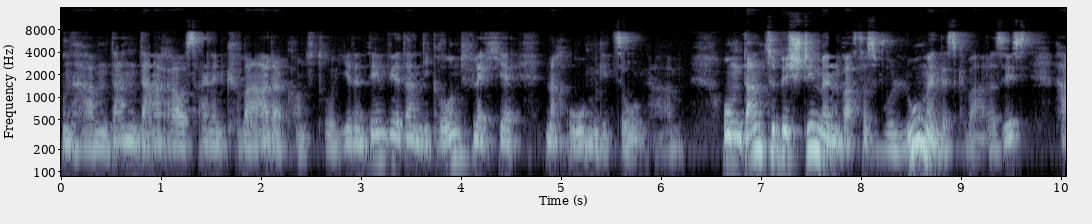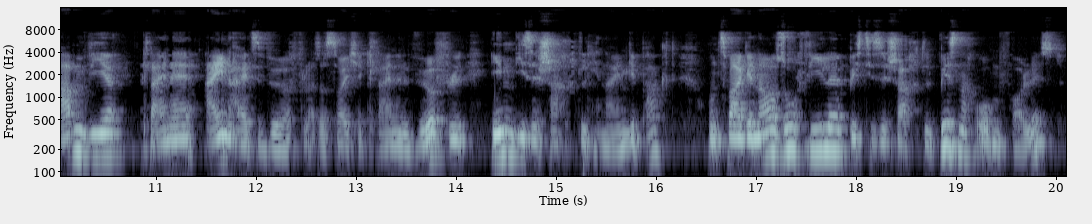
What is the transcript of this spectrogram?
und haben dann daraus einen Quader konstruiert, indem wir dann die Grundfläche nach oben gezogen haben. Um dann zu bestimmen, was das Volumen des Quaders ist, haben wir kleine Einheitswürfel, also solche kleinen Würfel, in diese Schachtel hineingepackt. Und zwar genau so viele, bis diese Schachtel bis nach oben voll ist.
